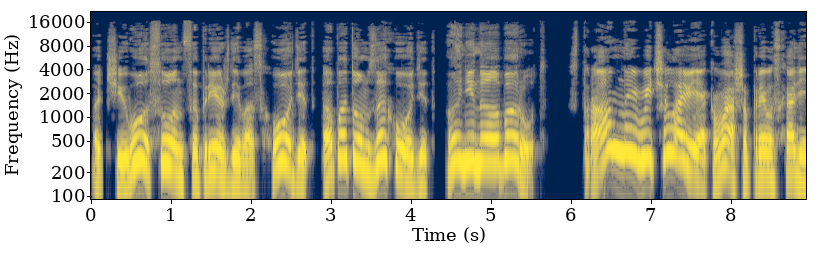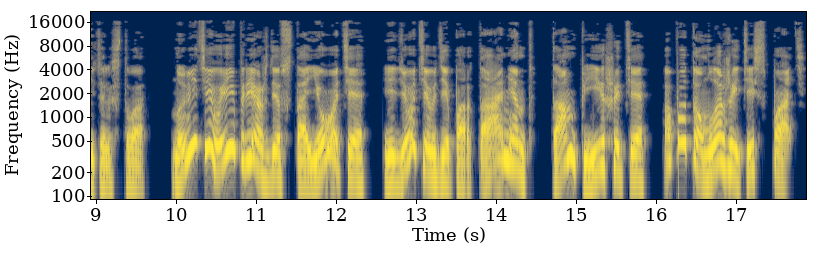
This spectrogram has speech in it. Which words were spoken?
от чего солнце прежде восходит, а потом заходит, а не наоборот?» «Странный вы человек, ваше превосходительство. Но ведь и вы прежде встаете, идете в департамент, там пишете, а потом ложитесь спать».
